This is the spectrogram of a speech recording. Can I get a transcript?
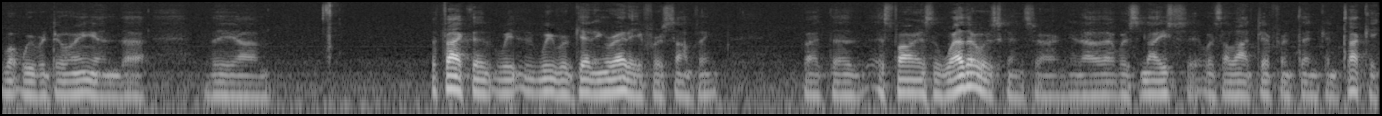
what we were doing and uh, the. Um, the fact that we we were getting ready for something. But uh, as far as the weather was concerned, you know, that was nice. It was a lot different than Kentucky.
